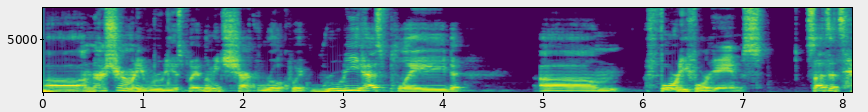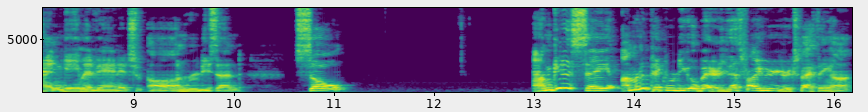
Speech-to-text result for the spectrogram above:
Uh, I'm not sure how many Rudy has played. Let me check real quick. Rudy has played um, 44 games. So that's a 10 game advantage uh, on Rudy's end. So I'm going to say, I'm going to pick Rudy Gobert. That's probably who you're expecting, huh?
